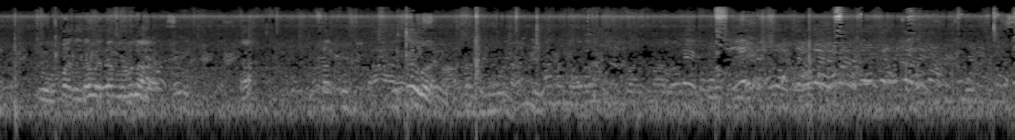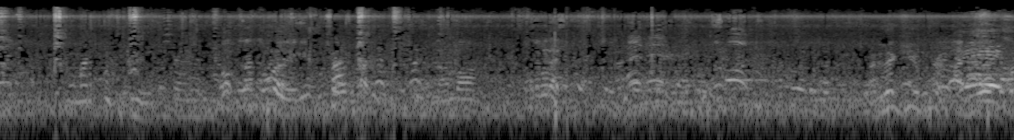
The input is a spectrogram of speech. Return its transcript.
Kan? Oh, empat tak dapat tambah pula. Ha? Kesal pun. Ada lagi ya, bukan? Ada lagi.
